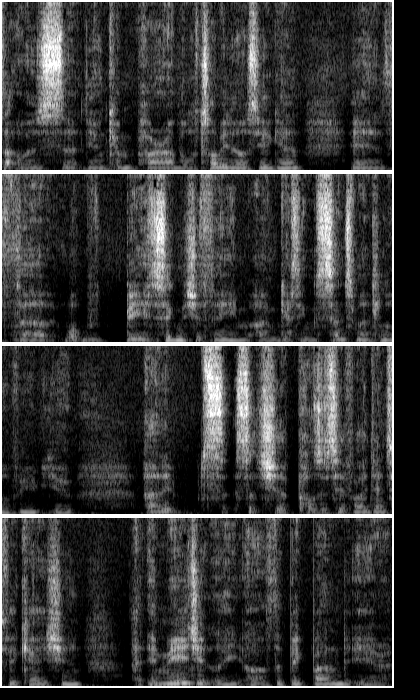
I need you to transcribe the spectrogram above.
Course, that was uh, the incomparable Tommy Dorsey again. With uh, what would be his signature theme, I'm getting sentimental over you. And it's such a positive identification uh, immediately of the big band era.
